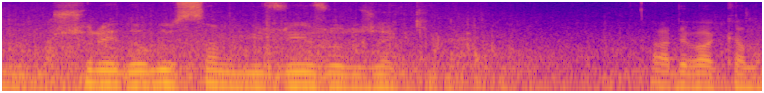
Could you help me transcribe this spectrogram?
Sanırım şuraya da alırsam yüzde yüz olacak gibi. Hadi bakalım.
